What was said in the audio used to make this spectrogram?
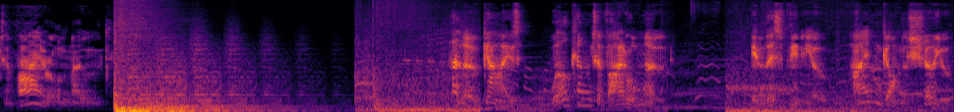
to Viral Mode. Hello guys, welcome to Viral Mode. In this video, I'm gonna show you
